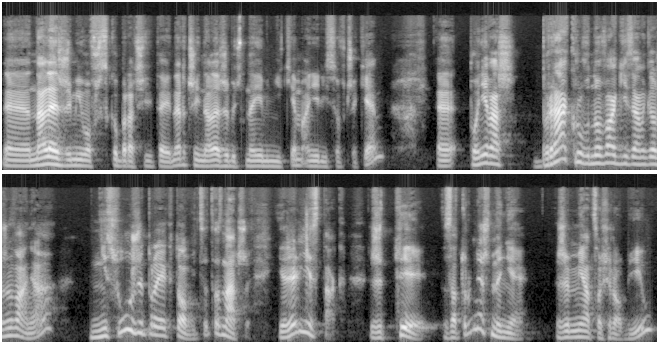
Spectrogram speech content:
e, należy mimo wszystko brać retainer, czyli należy być najemnikiem, a nie lisowczykiem, ponieważ brak równowagi zaangażowania nie służy projektowi. Co to znaczy? Jeżeli jest tak, że ty zatrudniasz mnie, żebym ja coś robił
